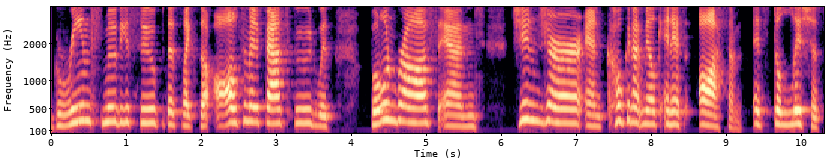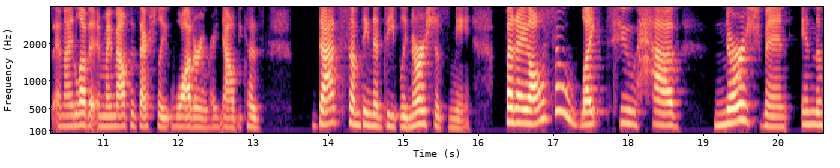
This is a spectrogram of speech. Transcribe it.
green smoothie soup that's like the ultimate fast food with bone broth and ginger and coconut milk and it's awesome. It's delicious and I love it and my mouth is actually watering right now because that's something that deeply nourishes me. But I also like to have nourishment in the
